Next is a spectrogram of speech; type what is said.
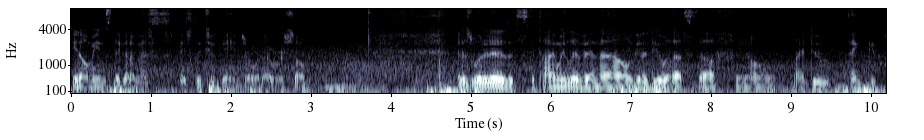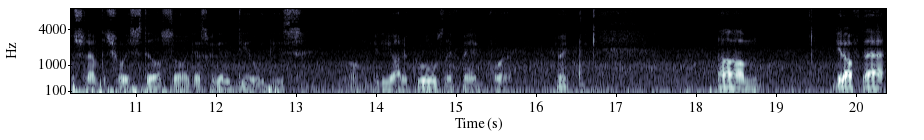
you know, means they gotta miss basically two games or whatever, so it is what it is. It's the time we live in now. We got to deal with that stuff. You know, I do think people should have the choice still. So I guess we got to deal with these um, idiotic rules they've made for it, right? Um, get off that.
